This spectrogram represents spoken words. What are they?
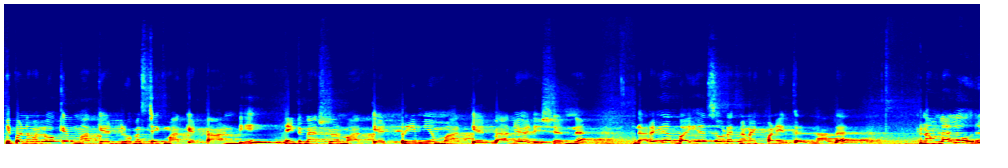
இப்போ நம்ம லோக்கல் மார்க்கெட் டொமஸ்டிக் மார்க்கெட் தாண்டி international market premium market value அடிஷன்னு நிறைய பையர்ஸோட கனெக்ட் பண்ணியிருக்கிறதுனால நம்மளால ஒரு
